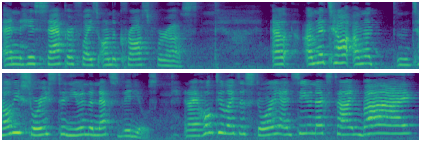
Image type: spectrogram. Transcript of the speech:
and his sacrifice on the cross for us. I'm gonna tell I'm gonna tell these stories to you in the next videos. And I hope you like this story and see you next time. Bye.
